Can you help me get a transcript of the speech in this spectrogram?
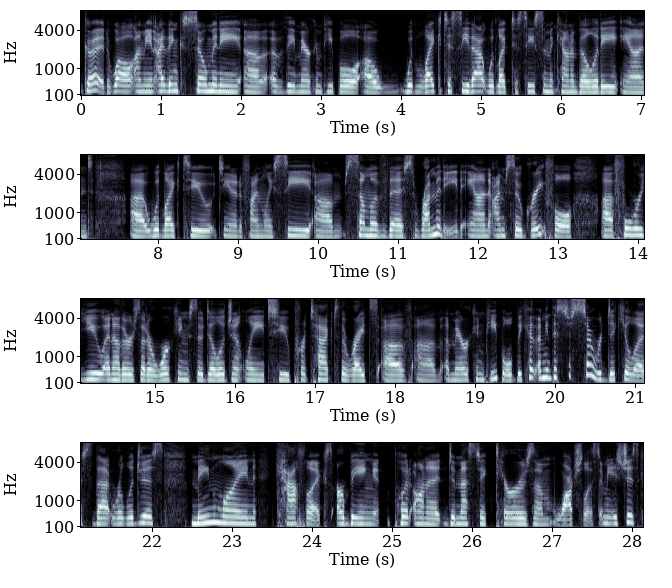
Good. Well, I mean, I think so many uh, of the American people uh, would like to see that, would like to see some accountability, and uh, would like to, to, you know, to finally see um, some of this remedied. And I'm so grateful uh, for you and others that are working so diligently to protect the rights of um, American people. Because I mean, this is just so ridiculous that religious mainline Catholics are being put on a domestic terrorism watch list. I mean, it's just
